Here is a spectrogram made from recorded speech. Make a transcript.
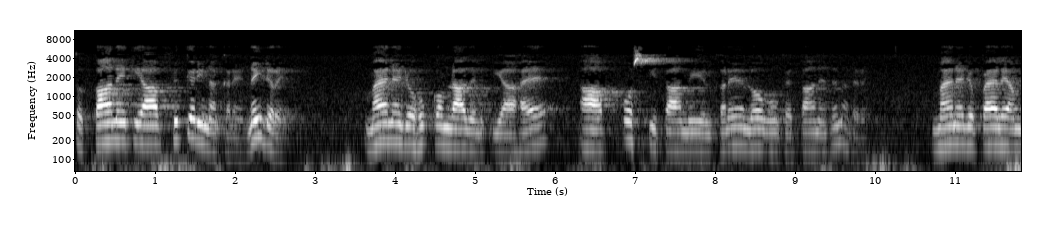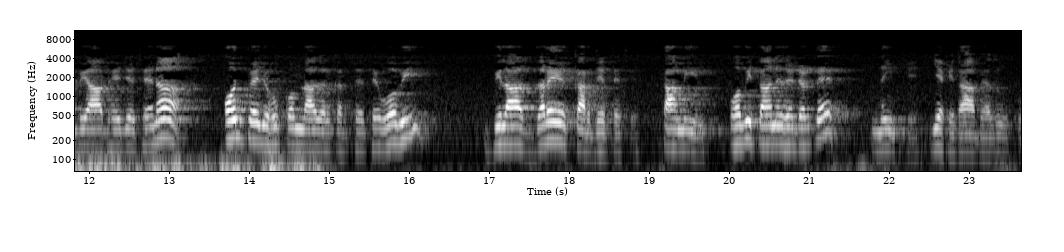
تو تانے کی آپ فکر ہی نہ کریں، نہیں ڈریں۔ میں نے جو حکم نازل کیا ہے، آپ اس کی تعمیل کریں، لوگوں کے تانے سے نہ ڈریں۔ میں نے جو پہلے انبیاء بھیجے تھے نا، ان پہ جو حکم نازل کرتے تھے، وہ بھی بلا درے کر دیتے تھے، تعمیل۔ وہ بھی تانے سے ڈرتے نہیں تھے۔ یہ خطاب ہے حضور کو۔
